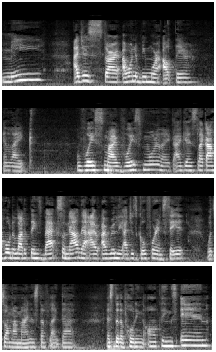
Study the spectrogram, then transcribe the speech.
Me, I just start. I want to be more out there and like voice my voice more. Like I guess like I hold a lot of things back. So now that I I really I just go for it and say it. what's on my mind and stuff like that instead of holding all things in.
